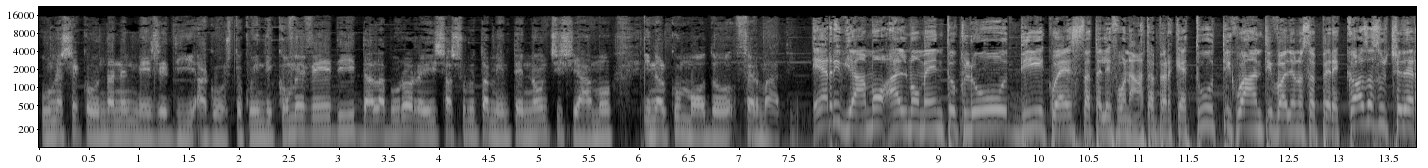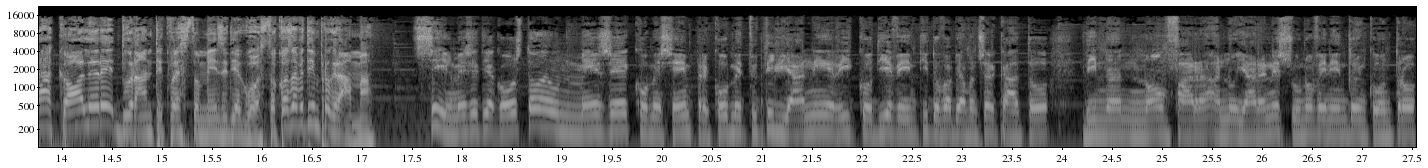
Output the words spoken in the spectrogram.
una seconda nel mese di agosto, quindi come vedi dalla Buro Race assolutamente non ci siamo siamo in alcun modo fermati. E arriviamo al momento clou di questa telefonata perché tutti quanti vogliono sapere cosa succederà a Collere durante questo mese di agosto. Cosa avete in programma? Sì, il mese di agosto è un mese come sempre, come tutti gli anni, ricco di eventi dove abbiamo cercato di n- non far annoiare nessuno venendo incontro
